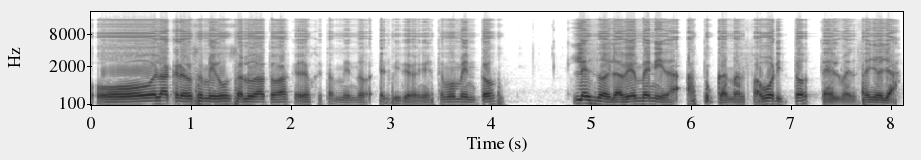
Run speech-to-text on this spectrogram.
Hola queridos amigos, un saludo a todos aquellos que están viendo el video en este momento. Les doy la bienvenida a tu canal favorito, te lo enseño ya.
